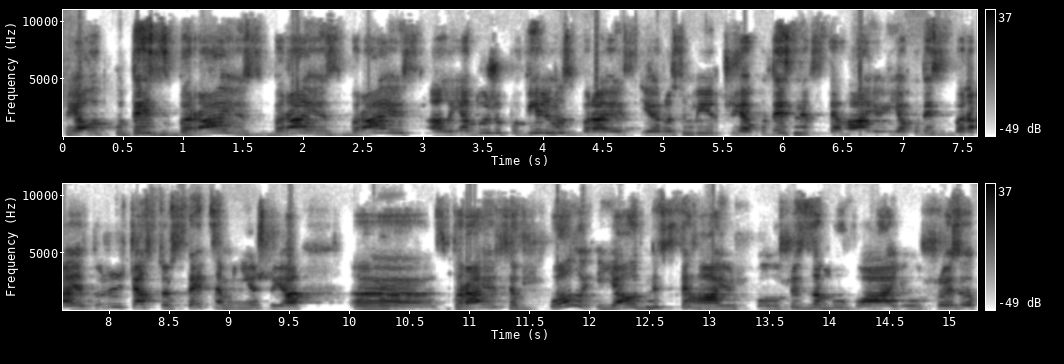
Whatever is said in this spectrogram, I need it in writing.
що я от кудись збираюсь, збираюсь, збираюсь, але я дуже повільно збираюсь, і я розумію, що я кудись не встигаю, і я кудись збираюсь. Дуже часто сниться мені, що я е, збираюся в школу, і я от не встигаю в школу, щось забуваю, щось от,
